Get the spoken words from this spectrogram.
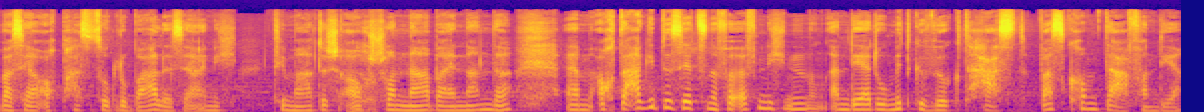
was ja auch passt so global ist, ja eigentlich thematisch auch ja. schon nah beieinander. Ähm, auch da gibt es jetzt eine Veröffentlichung, an der du mitgewirkt hast. Was kommt da von dir?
